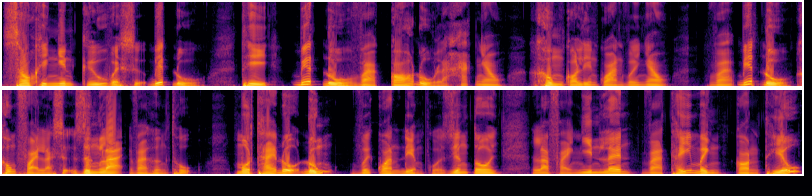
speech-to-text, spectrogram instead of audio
sau khi nghiên cứu về sự biết đủ thì biết đủ và có đủ là khác nhau, không có liên quan với nhau và biết đủ không phải là sự dừng lại và hưởng thụ. Một thái độ đúng với quan điểm của riêng tôi là phải nhìn lên và thấy mình còn thiếu,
